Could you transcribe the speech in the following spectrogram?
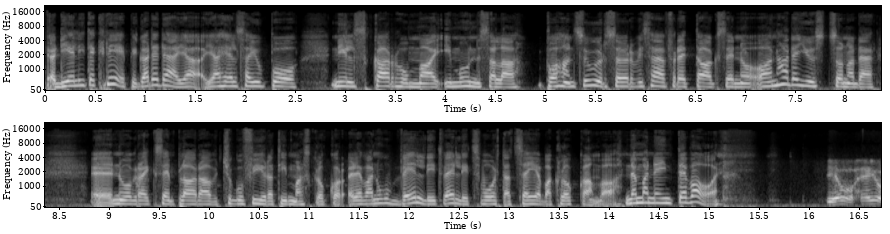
Ja, de är lite knepiga det där. Jag, jag hälsade ju på Nils Karhumma i Munsala på hans urservice här för ett tag sedan och han hade just sådana där eh, några exemplar av 24 timmars klockor. Det var nog väldigt, väldigt svårt att säga vad klockan var när man är inte van. Jo, det är ju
